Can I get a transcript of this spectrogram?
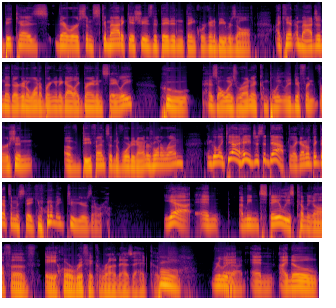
because there were some schematic issues that they didn't think were going to be resolved. I can't imagine that they're going to want to bring in a guy like Brandon Staley, who has always run a completely different version of defense than the 49ers want to run, and go like, yeah, hey, just adapt. Like, I don't think that's a mistake you want to make two years in a row. Yeah, and I mean Staley's coming off of a horrific run as a head coach. Ooh, really and, bad. And I know,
